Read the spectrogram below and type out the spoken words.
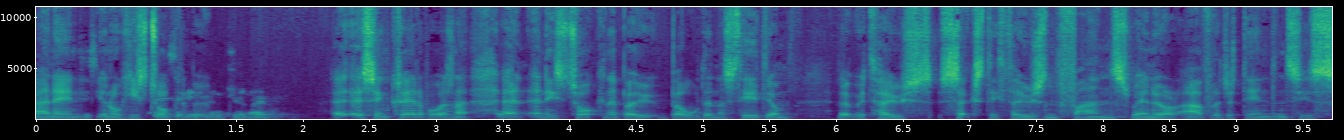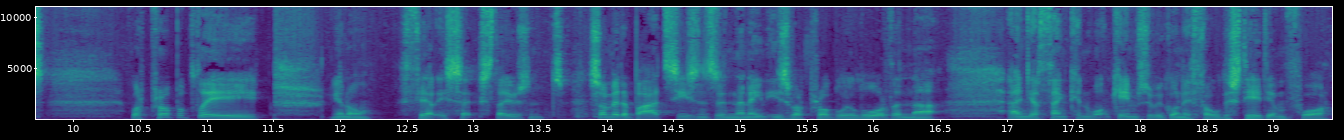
And then, you know, he's talking about. It's incredible, isn't it? And, and he's talking about building a stadium that would house 60,000 fans when our average attendances were probably, you know, 36,000. Some of the bad seasons in the 90s were probably lower than that. And you're thinking, what games are we going to fill the stadium for?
